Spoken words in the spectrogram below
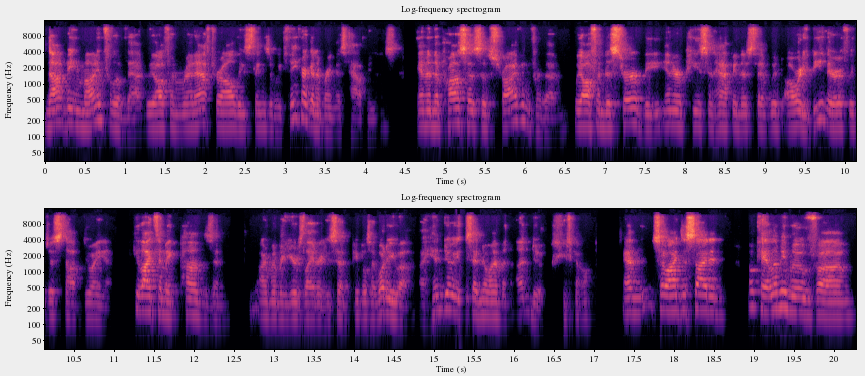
not being mindful of that, we often run after all these things that we think are going to bring us happiness. And in the process of striving for them, we often disturb the inner peace and happiness that would already be there if we just stopped doing it. He liked to make puns. And I remember years later, he said, people said, what are you, a, a Hindu? He said, no, I'm an undo, you know. And so I decided, okay, let me move um,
